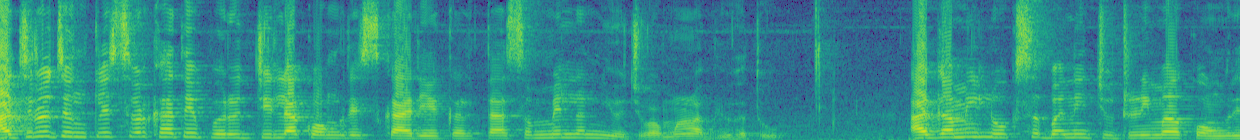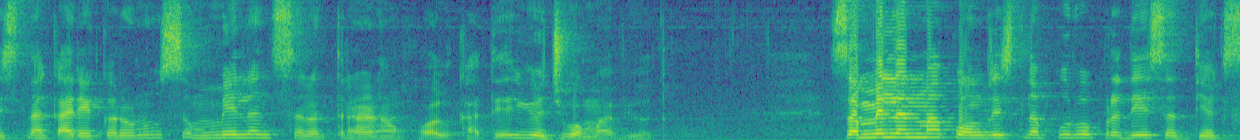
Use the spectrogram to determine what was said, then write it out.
આજરોજ અંકલેશ્વર ખાતે ભરૂચ જિલ્લા કોંગ્રેસ કાર્યકર્તા સંમેલન યોજવામાં આવ્યું હતું. આગામી લોકસભાની ચૂંટણીમાં કોંગ્રેસના કાર્યકરોનું સંમેલન સનત રાણા હોલ ખાતે યોજવામાં આવ્યું હતું. સંમેલનમાં કોંગ્રેસના પૂર્વ પ્રદેશ અધ્યક્ષ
